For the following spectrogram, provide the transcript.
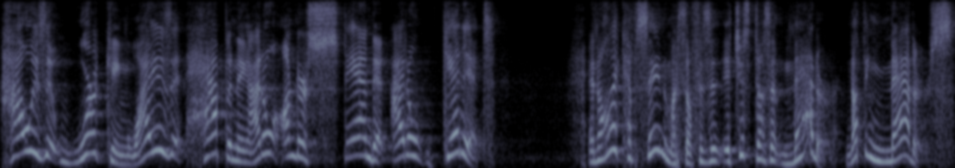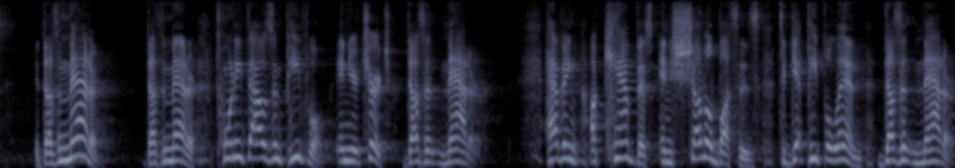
How is it working? Why is it happening? I don't understand it. I don't get it. And all I kept saying to myself is it just doesn't matter. Nothing matters. It doesn't matter. Doesn't matter. 20,000 people in your church doesn't matter. Having a campus and shuttle buses to get people in doesn't matter.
